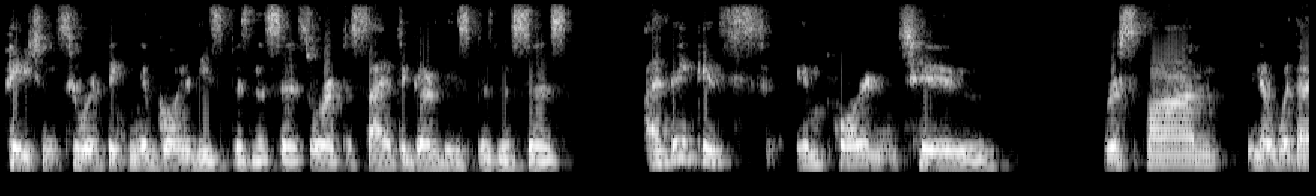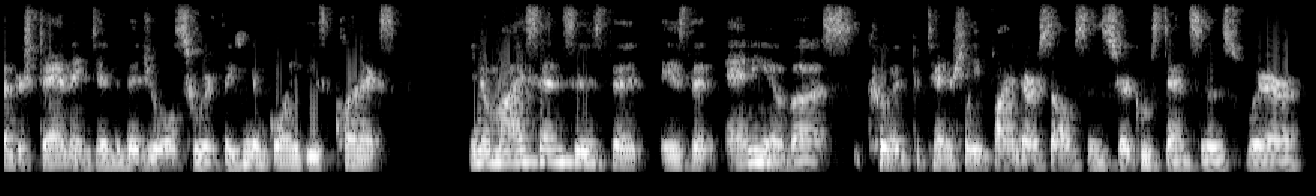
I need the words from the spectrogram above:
patients who are thinking of going to these businesses or have decided to go to these businesses. I think it's important to respond, you know, with understanding to individuals who are thinking of going to these clinics. You know, my sense is that is that any of us could potentially find ourselves in circumstances where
